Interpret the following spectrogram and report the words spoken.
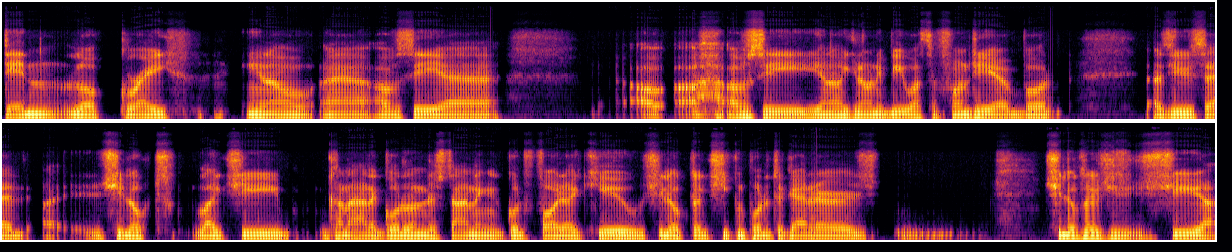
didn't look great. You know, uh, obviously, uh, obviously, you know, you can only beat what's in front of you. But as you said, uh, she looked like she kind of had a good understanding, a good fight IQ. She looked like she can put it together. She, she looks like she she uh,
